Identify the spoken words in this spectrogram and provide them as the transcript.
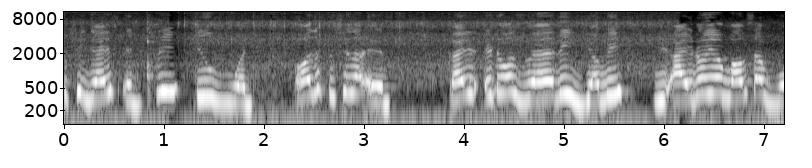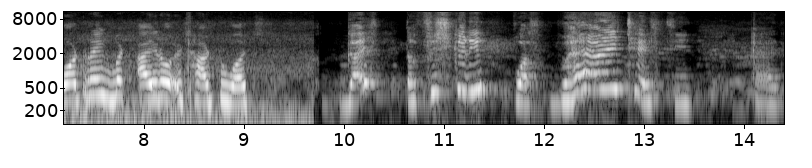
okay guys, in 3, 2, 1. All the fishes are in. Guys, it was very yummy. I know your mouths are watering, but I know it's hard to watch. Guys, the fish curry was very tasty. And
